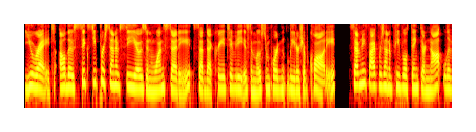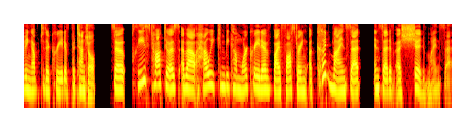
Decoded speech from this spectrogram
You write, although 60% of CEOs in one study said that creativity is the most important leadership quality, 75% of people think they're not living up to their creative potential. So please talk to us about how we can become more creative by fostering a could mindset instead of a should mindset.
